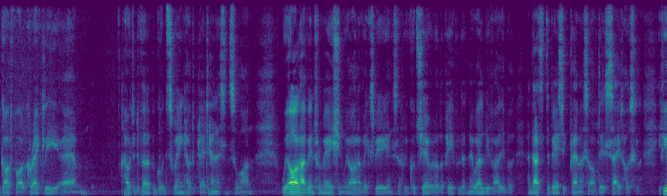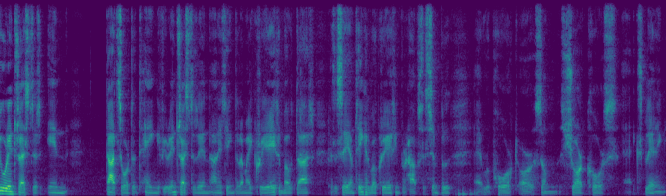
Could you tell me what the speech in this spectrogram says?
golf ball correctly, um, how to develop a good swing, how to play tennis, and so on we all have information, we all have experience that we could share with other people that may well be valuable. And that's the basic premise of this side hustle. If you were interested in that sort of thing, if you're interested in anything that I might create about that, as I say, I'm thinking about creating perhaps a simple uh, report or some short course explaining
